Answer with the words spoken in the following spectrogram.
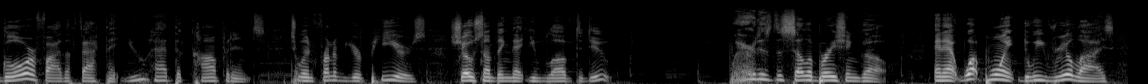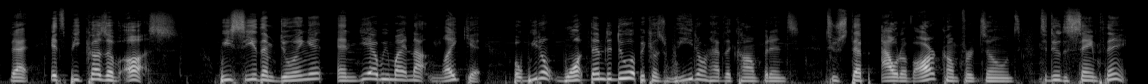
glorify the fact that you had the confidence to in front of your peers show something that you love to do where does the celebration go? And at what point do we realize that it's because of us? We see them doing it, and yeah, we might not like it, but we don't want them to do it because we don't have the confidence to step out of our comfort zones to do the same thing.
